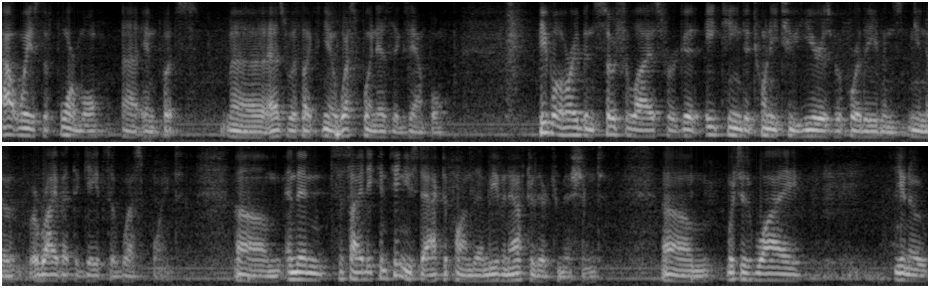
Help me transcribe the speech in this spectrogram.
outweighs the formal uh, inputs uh, as with like you know West Point as the example. People have already been socialized for a good 18 to 22 years before they even you know arrive at the gates of West Point. Um, and then society continues to act upon them even after they're commissioned, um, which is why, you know,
